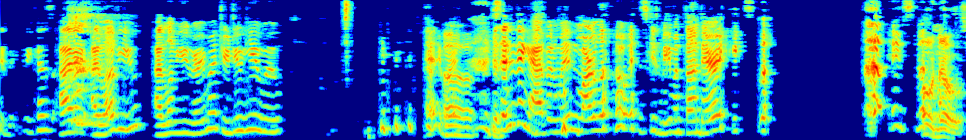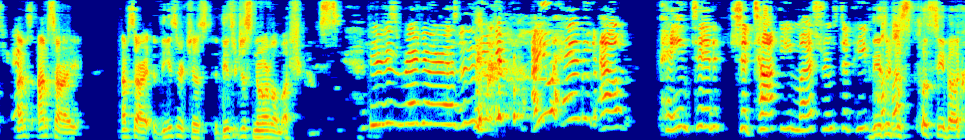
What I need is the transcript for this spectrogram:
anything because I, I love you. I love you very much. You do you woo. anyway, Uh, does anything happen when Marlo? Excuse me, when Thondira eats the? eats the Oh no. I'm I'm sorry. I'm sorry. These are just these are just normal mushrooms. They're just regular ass. Are you handing out painted shiitake mushrooms to people? These are just placebos.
